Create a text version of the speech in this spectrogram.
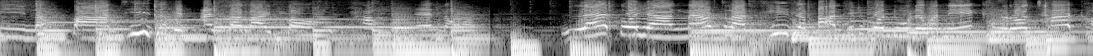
มีน้ำตาลที่จะเป็นอันตรายต่อสุขภาพแน่นอน และตัวอย่างน้ำสลัดที่จะปั่นให้ทุกคนดูในวันนี้ คือรสชาติข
